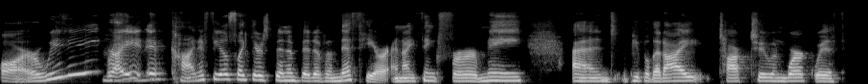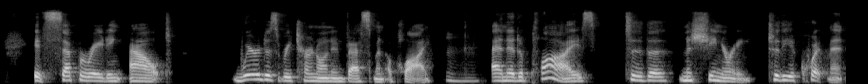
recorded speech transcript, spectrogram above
Are we? Mm-hmm. Right? It kind of feels like there's been a bit of a myth here. And I think for me and the people that I talk to and work with, it's separating out where does return on investment apply? Mm-hmm. And it applies to the machinery, to the equipment,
